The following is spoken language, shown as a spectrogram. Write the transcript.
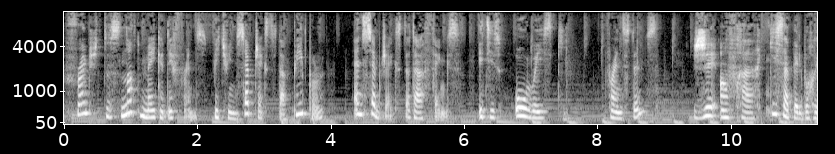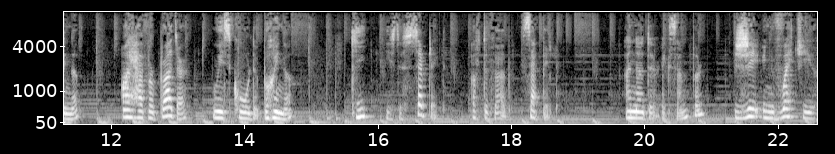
French does not make a difference between subjects that are people and subjects that are things. It is always qui. For instance, J'ai un frère qui s'appelle Bruno. I have a brother who is called Bruno. Qui is the subject of the verb s'appelle. Another example. J'ai une voiture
